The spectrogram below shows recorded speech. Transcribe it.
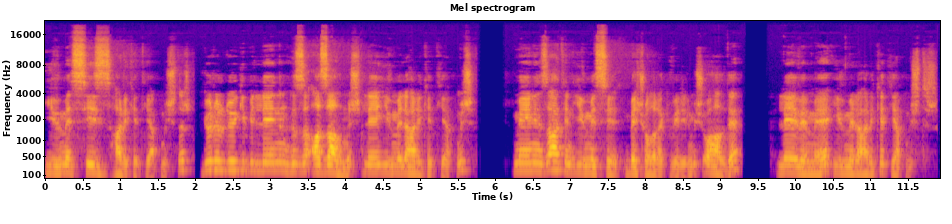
ivmesiz hareket yapmıştır. Görüldüğü gibi L'nin hızı azalmış. L ivmeli hareket yapmış. M'nin zaten ivmesi 5 olarak verilmiş. O halde L ivmeli hareket yapmıştır.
